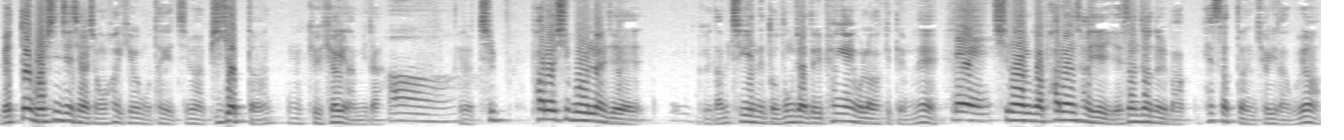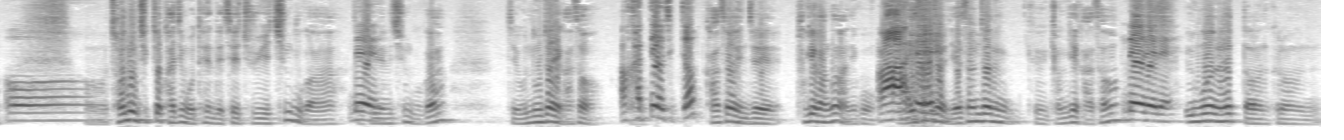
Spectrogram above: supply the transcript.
몇대 몇인지 제가 정확하게 기억 못 하겠지만 비겼던 음, 그 기억이 납니다. 아, 그래서 7, 8월 15일 날 이제 그 남측에 있는 노동자들이 평양에 올라갔기 때문에 네. 7월과 8월 사이에 예선전을 막 했었던 기억이 나고요. 어, 어, 저는 직접 가지 못했는데 제 주위에 친구가 네. 제 주위에 있는 친구가 이제 운동장에 가서 아, 갔대요, 직접? 가서 이제 북에 간 건 아니고 아, 예선전 예선전 그 경기에 가서 네네네. 응원을 했던 그런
